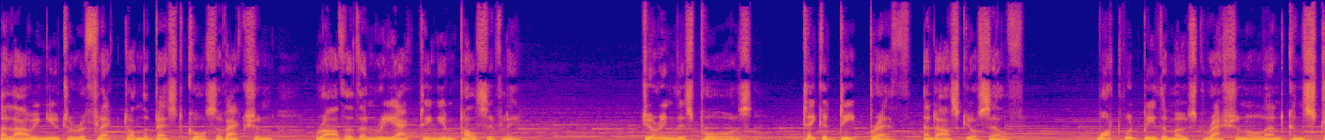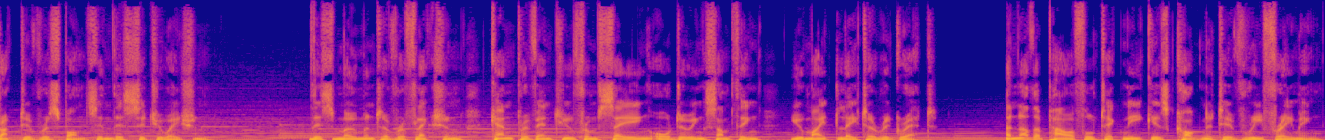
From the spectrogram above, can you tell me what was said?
allowing you to reflect on the best course of action rather than reacting impulsively. During this pause, take a deep breath and ask yourself, what would be the most rational and constructive response in this situation? This moment of reflection can prevent you from saying or doing something you might later regret. Another powerful technique is cognitive reframing.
